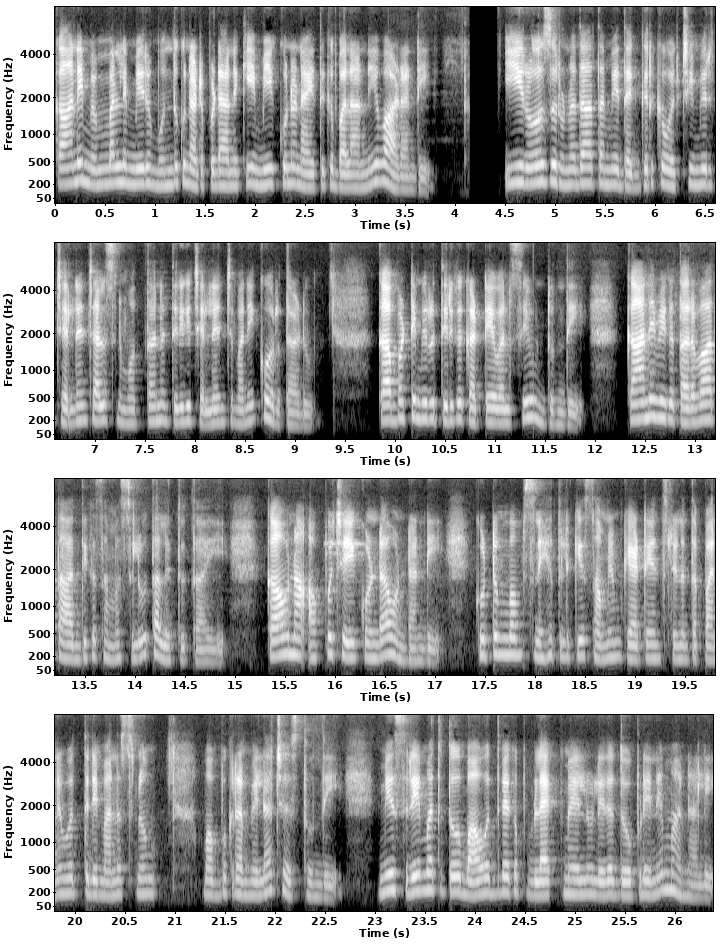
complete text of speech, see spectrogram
కానీ మిమ్మల్ని మీరు ముందుకు నడపడానికి మీకున్న నైతిక బలాన్ని వాడండి. ఈరోజు రుణదాత మీ దగ్గరకు వచ్చి మీరు చెల్లించాల్సిన మొత్తాన్ని తిరిగి చెల్లించమని కోరుతాడు. కాబట్టి మీరు తిరిగి కట్టేవలసి ఉంటుంది. కానీ మీకు తర్వాత ఆర్థిక సమస్యలు తలెత్తుతాయి. కావున అప్పు చేయకుండా ఉండండి. కుటుంబం స్నేహితులకి సమయం కేటాయించలేనంత పని ఒత్తిడి మనసును మబ్బు క్రమేలా చేస్తుంది. మీ శ్రీమతితో భావోద్వేగపు బ్లాక్మెయిల్ లేదా దోపిడీని మానాలి.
